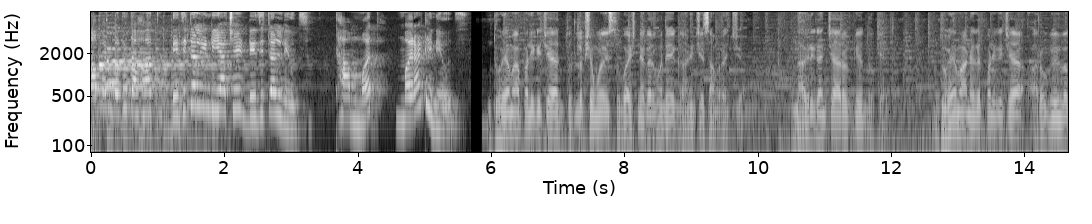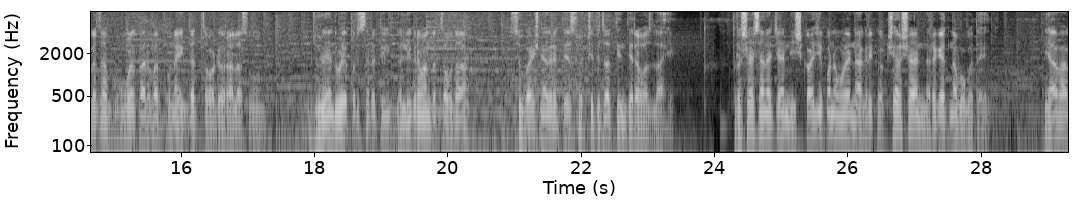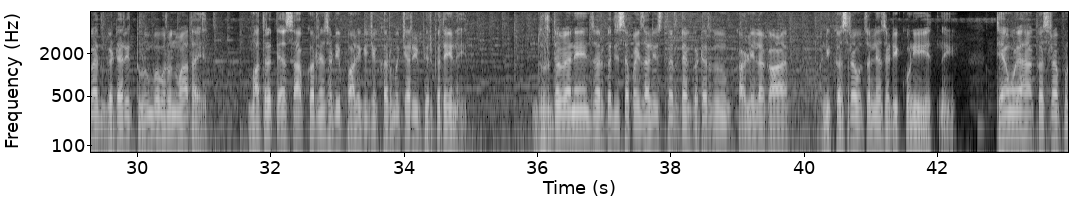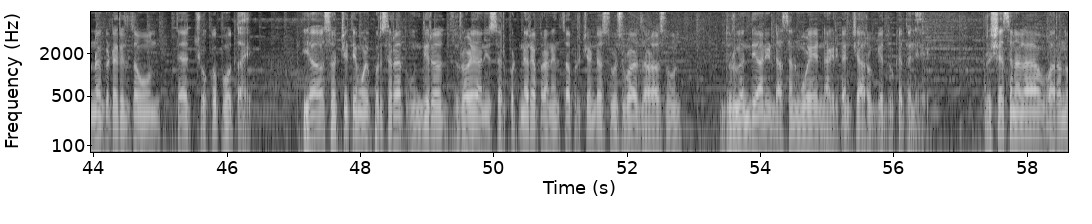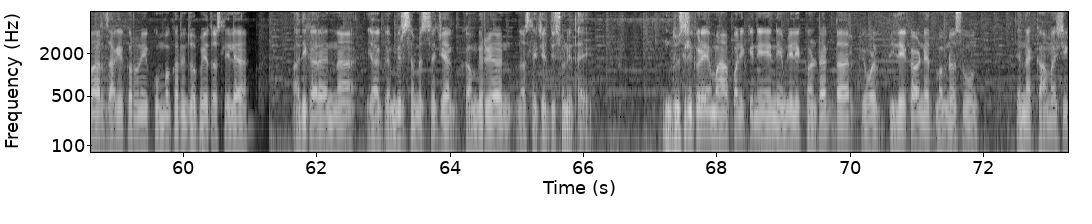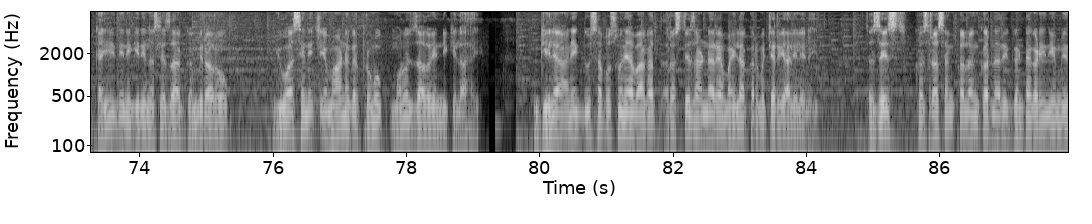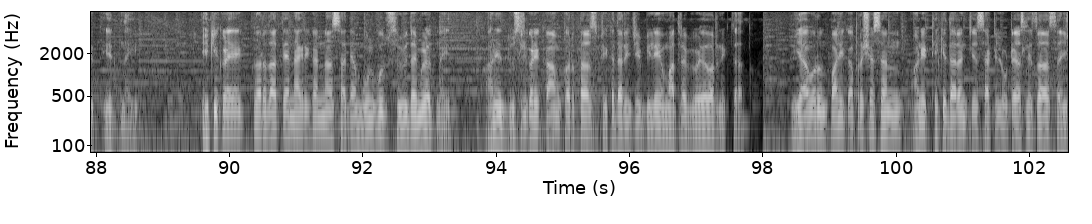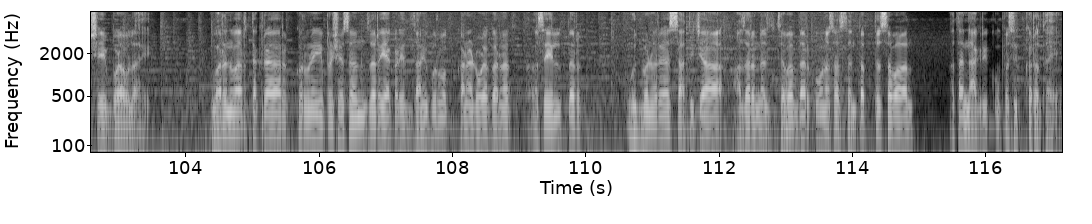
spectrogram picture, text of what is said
आपण बघत आहात डिजिटल इंडियाचे डिजिटल न्यूज. ठाम मत मराठी न्यूज. धुळे महापालिकेच्या दुर्लक्षामुळे सुभाषनगरमध्ये घाणीचे साम्राज्य. नागरिकांचे आरोग्य धोक्यात. धुळे महानगरपालिकेच्या आरोग्य विभागाचा भोंगळ कारभार पुन्हा एकदा चव्हाट्यावर आला असून जुने धुळे परिसरातील गल्ली क्रमांक चौदा सुभाषनगर येथे स्वच्छतेचा तीन तेरा वाजला आहे. प्रशासनाच्या निष्काळजीपणामुळे नागरिक अक्षरशः नरकयातना भोगत आहेत. या भागात गटारी तुडुंब भरून वाहत आहेत. मात्र त्या साफ करण्यासाठी पालिकेचे कर्मचारी फिरकतही नाहीत. दुर्दैवाने जर कधी सफाई झालीच तर त्या गटारातून काढलेला काळ आणि कचरा उचलण्यासाठी कोणी येत नाही. त्यामुळे हा कचरा पुन्हा गटारीत जाऊन त्या चोकअप होत आहे. या अस्वच्छतेमुळे परिसरात उंदीरं झुरळे आणि सरपटणाऱ्या प्राण्यांचा प्रचंड सुळसुळा जाळा असून दुर्गंधी आणि डासांमुळे नागरिकांचे आरोग्य धोक्यात आले आहे. प्रशासनाला वारंवार जागे करूनही कुंभकर्णी झोपेत असलेल्या अधिकाऱ्यांना या गंभीर समस्येच्या गांभीर्य नसल्याचे दिसून येत आहे. दुसरीकडे महापालिकेने नेमलेले कॉन्ट्रॅक्टदार केवळ बिले काढण्यात मग्न असून त्यांना कामाशी काही देणे घेणे नसल्याचा गंभीर आरोप युवा सेनेचे महानगर प्रमुख मनोज जाधव यांनी केला आहे. गेल्या अनेक दिवसापासून या भागात रस्ते झाडणाऱ्या महिला कर्मचारी आलेले नाहीत. तसेच कचरा संकलन करणारी घंटागाडी नियमित येत नाही. एकीकडे करदात्या नागरिकांना साध्या मूलभूत सुविधा मिळत नाहीत आणि दुसरीकडे काम करताच ठेकेदारांची बिले मात्र वेळेवर निघतात. यावरून पालिका प्रशासन आणि ठेकेदारांचे साठीलोटे असल्याचा संशय बळावला आहे. वारंवार तक्रार करूनही प्रशासन जर याकडे जाणीवपूर्वक कानाडोळा करणार असेल तर उद्भवणाऱ्या साथीच्या आजारांना जबाबदार कोण असा संतप्त सवाल आता नागरिक उपस्थित करत आहे.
